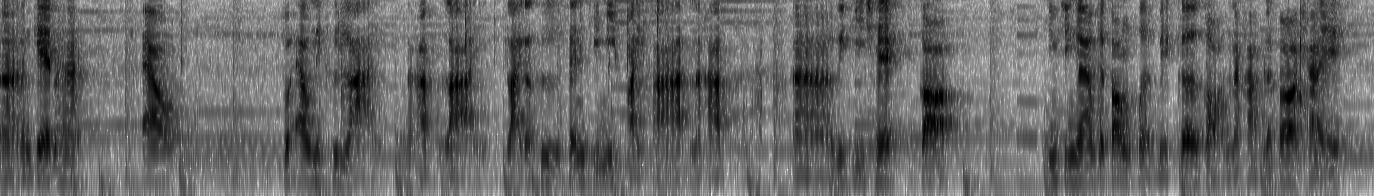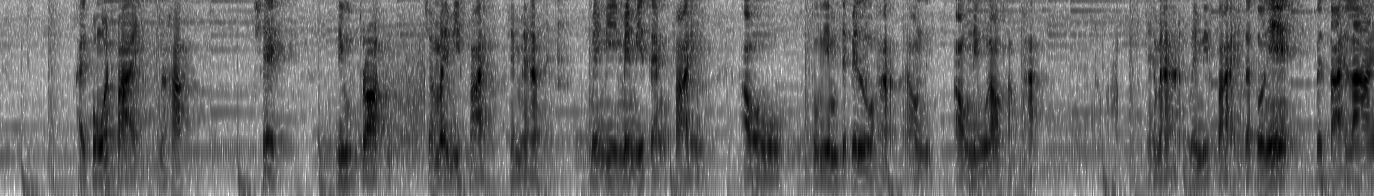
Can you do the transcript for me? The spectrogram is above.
อ่าสังเกตนะฮะ L ตัว L นี่คือลายนะครับลายลายก็คือเส้นที่มีไฟฟ้านะครับวิธีเช็คก็จริงๆแล้วจะต้องเปิดเบรกเกอร์ก่อนนะครับ แล้วก็ใช้ไขควงวัดไฟนะครับ เช็คนิวตรอนจะไม่มีไฟเห็นไหมฮะไม่มีไม่มีแต่งไฟ เอาตรงนี้มันจะเป็นโลหะเอาเอานิ้วเราสัมผัสเห็นไหมฮะไม่มีไฟ แต่ตัวนี้เป็นสายลาย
